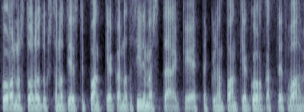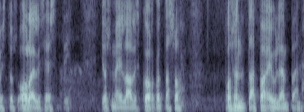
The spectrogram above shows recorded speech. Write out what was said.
koronosto-odotukset on tietysti pankkien kannalta mielessä tärkeä, että kyllähän pankkien korkatteet vahvistus oleellisesti, jos meillä olisi korkotaso prosentti tai pari ylempänä.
